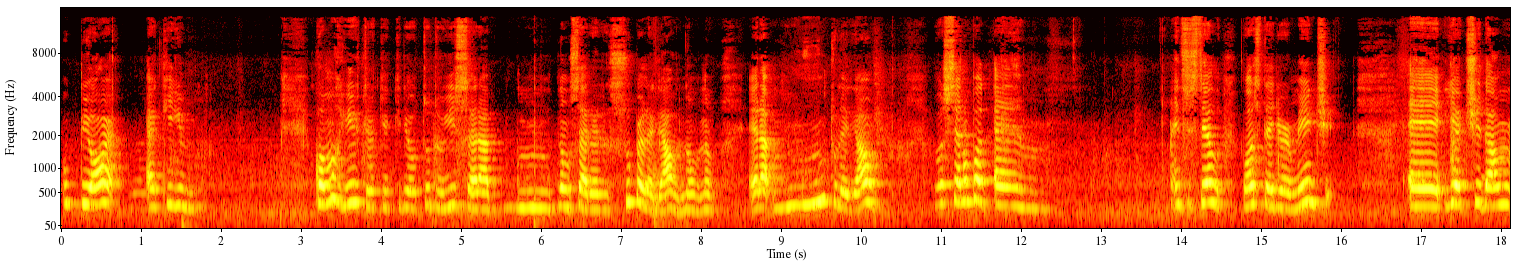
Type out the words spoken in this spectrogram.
O pior é que como Hitler que criou tudo isso era hum, não sério era super legal não não era muito legal você não pode é, esse selo posteriormente é, ia te dar um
